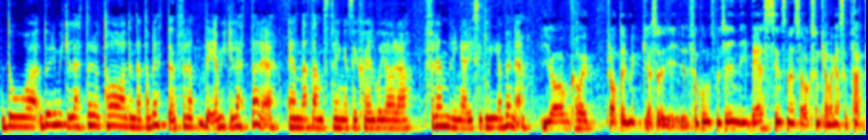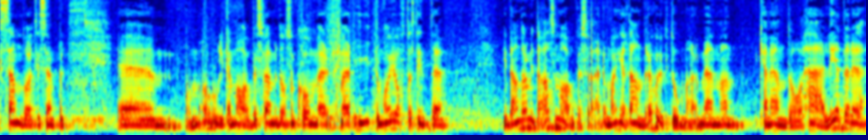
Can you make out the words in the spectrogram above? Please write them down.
då, då är det mycket lättare att ta den där tabletten för att mm. det är mycket lättare än att anstränga sig själv och göra förändringar i sitt leverne. Jag har ju pratat mycket, alltså funktionsmedicin, IBS är en sån här sak som kan vara ganska tacksam då till exempel eh, olika magbesvär men de som kommer hit de har ju oftast inte Ibland har de inte alls magbesvär, de har helt andra sjukdomar men man kan ändå härleda det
